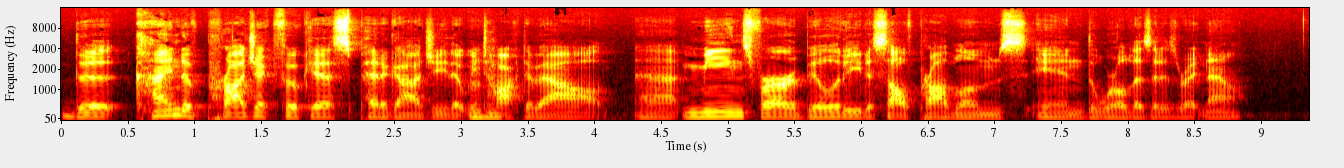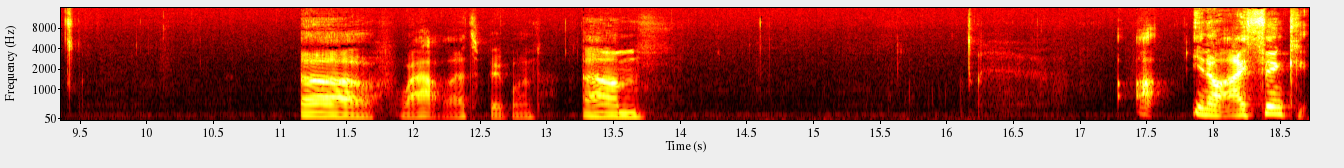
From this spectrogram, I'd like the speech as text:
the kind of project focused pedagogy that we talked about uh, means for our ability to solve problems in the world as it is right now? Uh, wow, that's a big one. Um, you know, I think,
